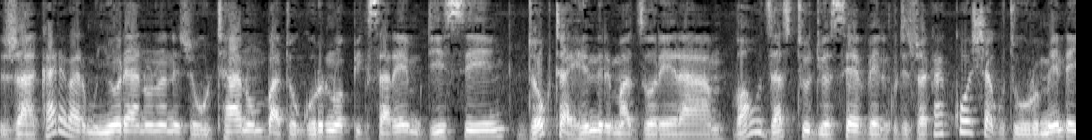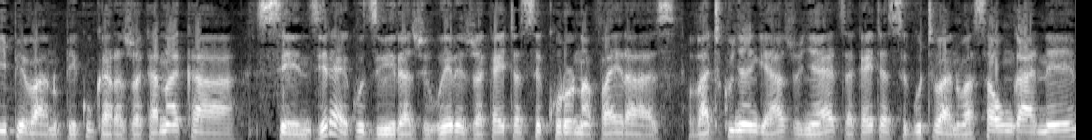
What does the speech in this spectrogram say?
Zvakare vari munyori anoona nezveutano mubato guru rinopikisa remdc dr. Henry madzorera. Vaudza studio 7 kuti zvakakosha kuti hurumende ipe vanhu pekugara zvakanaka senzira yekudzivirira zvirwere zvakaita secoronavhairus vati kunyange hazvo nyaya dzakaita sekuti vanhu vasaungane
